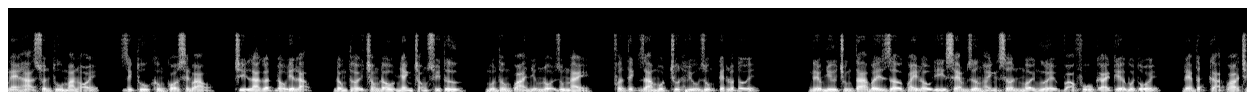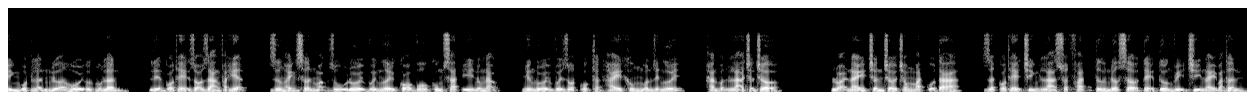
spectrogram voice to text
Nghe hạ xuân thu mà nói, dịch thu không có xem vào, chỉ là gật đầu yên lặng, đồng thời trong đầu nhanh chóng suy tư, muốn thông qua những nội dung này, phân tích ra một chút hữu dụng kết luận tới. Nếu như chúng ta bây giờ quay đầu đi xem dương hành sơn mời ngươi vào phủ cái kia buổi tối, đem tất cả quá trình một lần nữa hồi ức một lần, liền có thể rõ ràng phát hiện, dương hành sơn mặc dù đối với ngươi có vô cùng sát ý nồng nặc, nhưng đối với rốt cuộc thật hay không muốn giết ngươi, hắn vẫn là chần chờ loại này trần chờ trong mắt của ta, rất có thể chính là xuất phát từ nước sở tể tướng vị trí này bản thân,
